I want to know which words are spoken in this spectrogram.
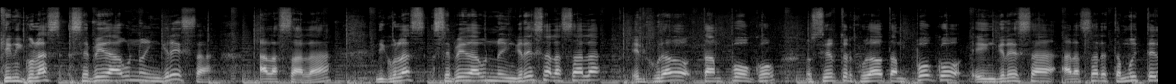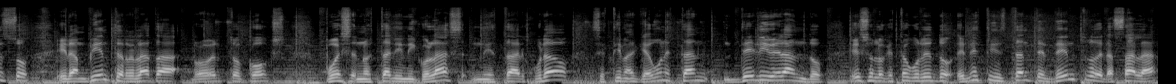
que Nicolás Cepeda aún no ingresa a la sala. Nicolás Cepeda aún no ingresa a la sala, el jurado tampoco, ¿no es cierto? El jurado tampoco ingresa a la sala, está muy tenso el ambiente, relata Roberto Cox, pues no está ni Nicolás ni está el jurado, se estima que aún están deliberando. Eso es lo que está ocurriendo en este instante dentro de la sala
